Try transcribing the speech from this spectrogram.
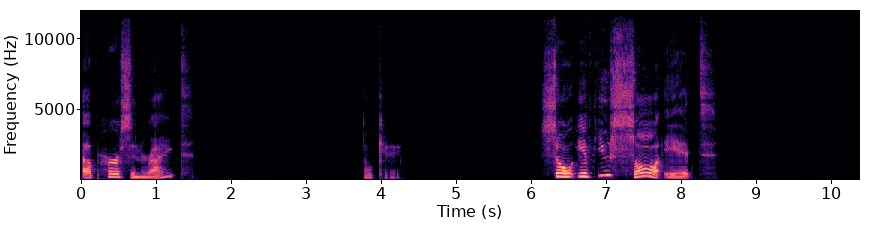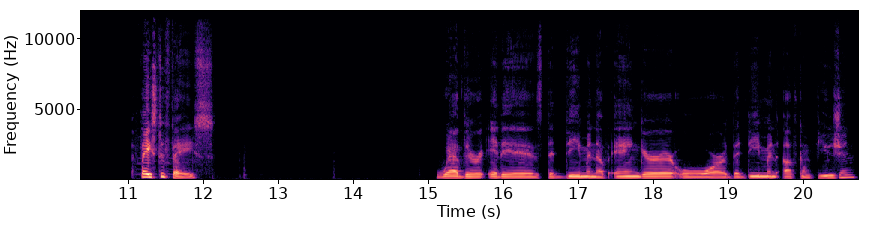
a person, right? Okay. So if you saw it face to face, whether it is the demon of anger or the demon of confusion,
